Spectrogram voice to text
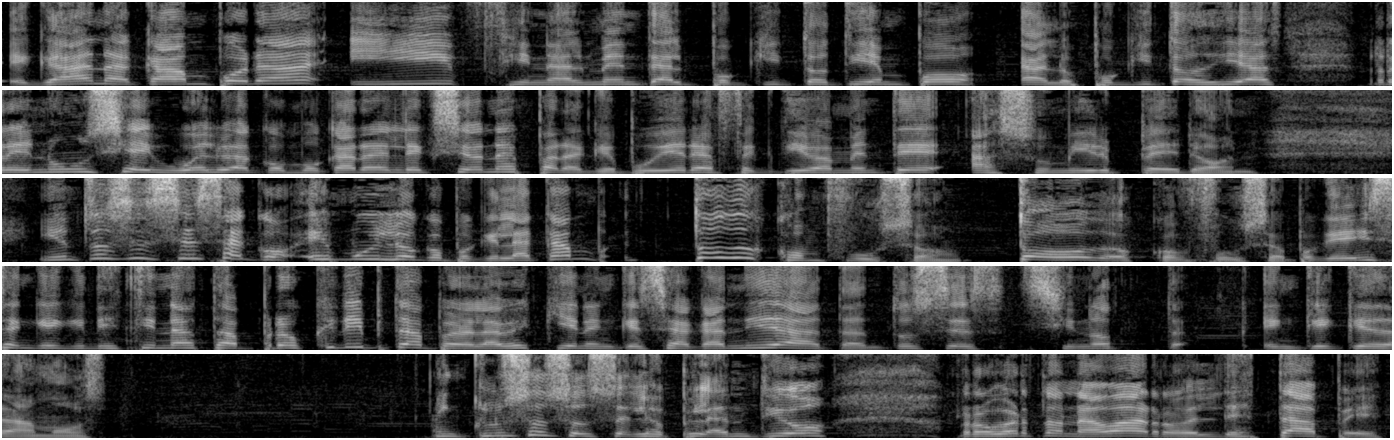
eh, gana Cámpora y finalmente al poquito tiempo, a los poquitos días, renuncia y vuelve a convocar a elecciones para que pudiera efectivamente asumir Perón. Y entonces esa es muy loco porque la todo es confuso, todo es confuso, porque dicen que Cristina está proscripta, pero a la vez quieren que sea candidata. Entonces, si no, ¿en qué quedamos? Incluso eso se lo planteó Roberto Navarro, el destape.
